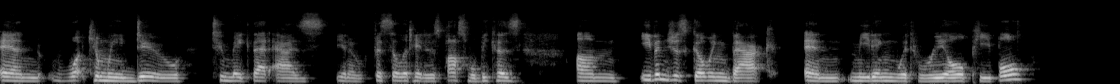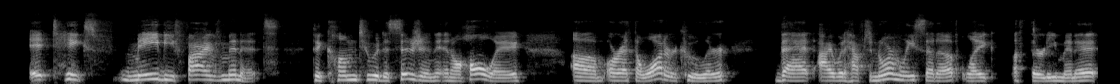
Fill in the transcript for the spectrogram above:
and what can we do to make that as you know facilitated as possible because um, even just going back and meeting with real people it takes maybe five minutes to come to a decision in a hallway um, or at the water cooler that I would have to normally set up like a 30 minute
